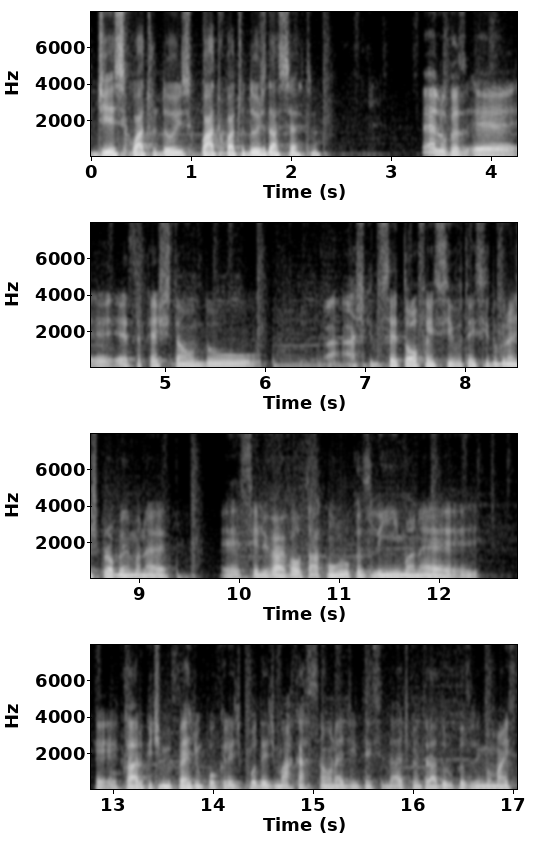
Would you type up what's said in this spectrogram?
de esse 4-2, 4-4-2 dar certo, né? É, Lucas, é, é, essa questão do. Acho que do setor ofensivo tem sido o grande problema, né? É, se ele vai voltar com o Lucas Lima, né? É, é claro que o time perde um pouco ali de poder de marcação, né? De intensidade com a entrada do Lucas Lima, mas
